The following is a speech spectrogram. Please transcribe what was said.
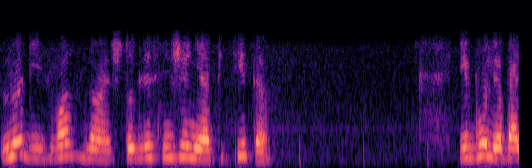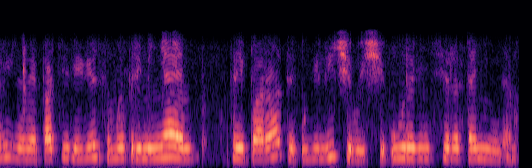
Многие из вас знают, что для снижения аппетита и более болезненной потери веса мы применяем препараты, увеличивающие уровень серотонина.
